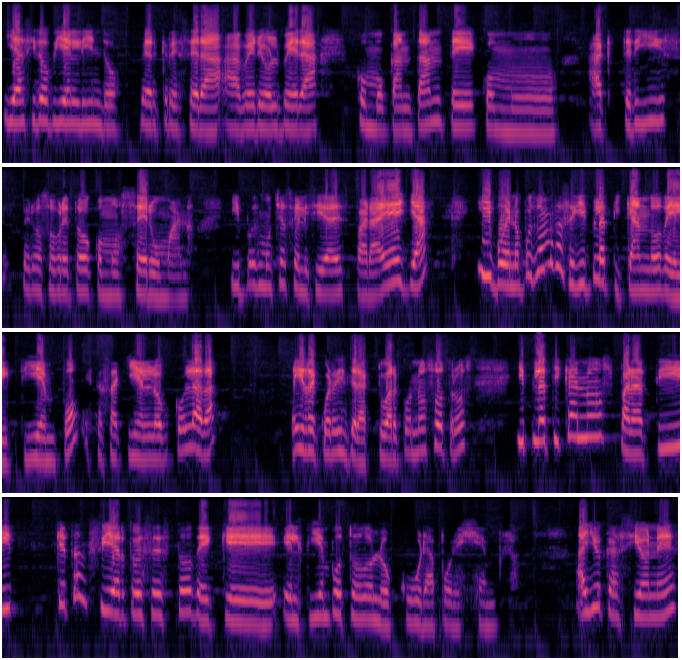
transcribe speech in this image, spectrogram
y ha sido bien lindo ver crecer a, a Bere Olvera como cantante, como actriz, pero sobre todo como ser humano. Y pues muchas felicidades para ella. Y bueno, pues vamos a seguir platicando del tiempo. Estás aquí en Love Colada. Y recuerda interactuar con nosotros y platícanos para ti qué tan cierto es esto de que el tiempo todo lo cura, por ejemplo. Hay ocasiones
